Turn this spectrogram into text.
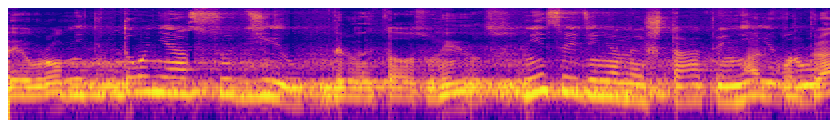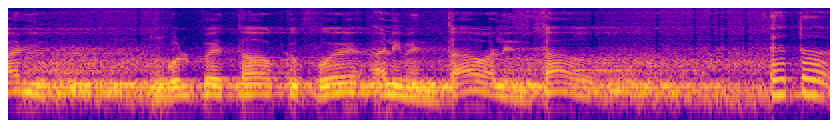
Europa, никто не осудил ни Соединенные Штаты, ни Al Европа. contrario, un golpe de Estado que fue alimentado, alentado Это,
